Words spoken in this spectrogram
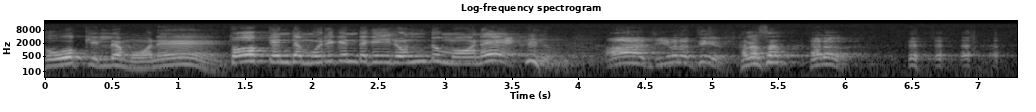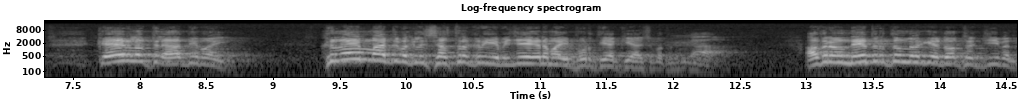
തോക്കില്ല മോനെ. തോക്കെന്റെ മുരുകന്റെ കയ്യിലുണ്ട് മോനെ. ആ ജീവനെത്തി ഹലോ സാർ. ഹലോ. കേരളത്തിൽ ആദ്യമായി ഹൃദയം മാറ്റിവെക്കൽ ശസ്ത്രക്രിയ വിജയകരമായി പൂർത്തിയാക്കിയ ആശുപത്രി. അതിന് നേതൃത്വം നൽകിയ ഡോക്ടർ ജീവൻ.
